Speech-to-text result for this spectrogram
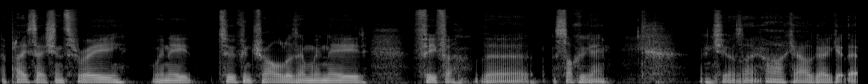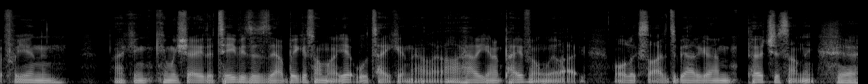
a PlayStation Three. We need two controllers and we need FIFA, the soccer game. And she was like, "Oh, okay, I'll go get that for you." And then I can can we show you the TVs? This is our biggest one. I'm like, yep, we'll take it. And they're like, oh, how are you going to pay for it? And we're like, all excited to be able to go and purchase something Yeah.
